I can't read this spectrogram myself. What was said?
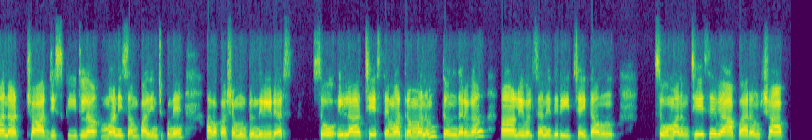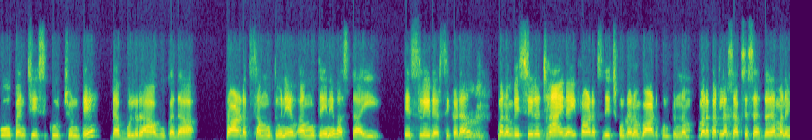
మన చార్జెస్కి ఇట్లా మనీ సంపాదించుకునే అవకాశం ఉంటుంది లీడర్స్ సో ఇలా చేస్తే మాత్రం మనం తొందరగా లెవెల్స్ అనేది రీచ్ అవుతాము సో మనం చేసే వ్యాపారం షాప్ ఓపెన్ చేసి కూర్చుంటే డబ్బులు రావు కదా. ప్రోడక్ట్స్ అమ్ముతూనే అమ్ముతేనే వస్తాయి. ఎస్ లీడర్స్ ఇక్కడ. మనం వెస్ట్రీలో జాయిన్ అయ్యి ప్రోడక్ట్స్ తెచ్చుకుంటున్నాం వాడుకుంటున్నాం. మనకు అట్లా సక్సెస్ అవుతుందా? మనం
